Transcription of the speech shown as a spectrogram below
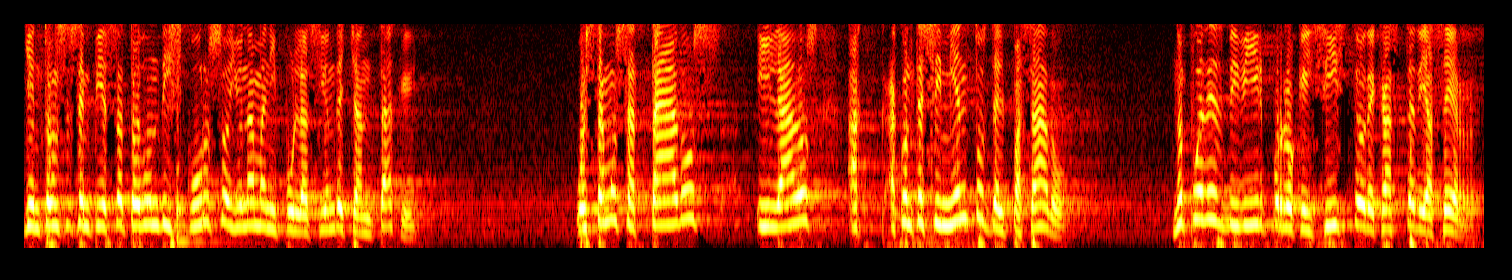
Y entonces empieza todo un discurso y una manipulación de chantaje. O estamos atados, hilados a acontecimientos del pasado. No puedes vivir por lo que hiciste o dejaste de hacer.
